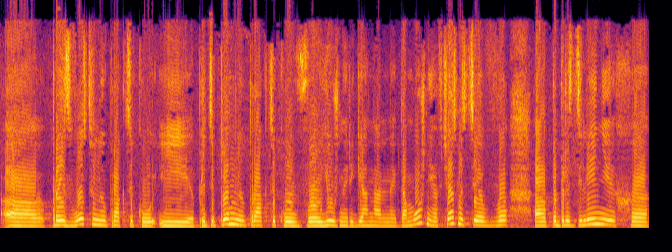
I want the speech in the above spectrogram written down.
э, производственную практику и преддипломную практику в Южной региональной таможне, а в частности в э, подразделениях, э,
